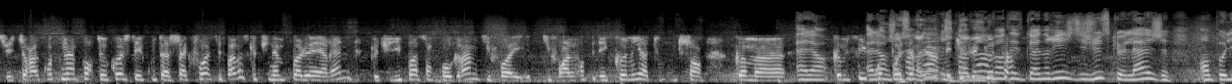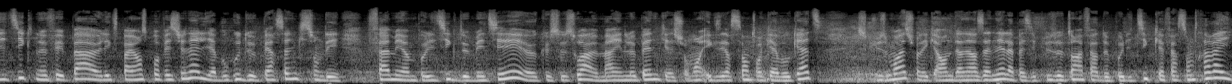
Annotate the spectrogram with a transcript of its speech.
tu, tu racontes n'importe quoi, je t'écoute à chaque fois. C'est pas parce que tu n'aimes pas le RN que tu lis pas son programme qu'il faut, qu'il faut raconter des conneries à tout bout de champ. Comme, euh, Alors, comme s'il alors je ne pas, pas inventer de conneries, je dis juste que l'âge en politique ne fait pas euh, l'expérience professionnelle. Il y a beaucoup de personnes qui sont des femmes et hommes politiques de métier, euh, que ce soit euh, Marine Le Pen qui a sûrement exercé en tant qu'avocate. Excuse-moi, sur les 40 dernières années, elle a passé plus de temps à faire de politique qu'à faire son travail.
